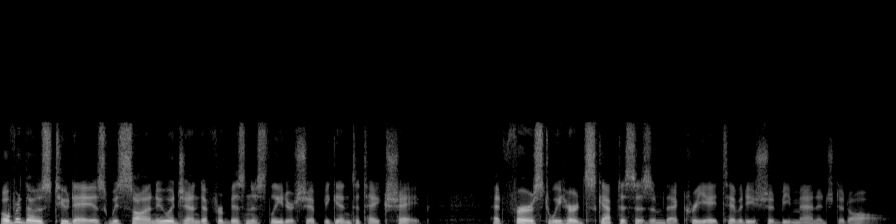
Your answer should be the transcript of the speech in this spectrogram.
Over those two days, we saw a new agenda for business leadership begin to take shape. At first, we heard skepticism that creativity should be managed at all.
